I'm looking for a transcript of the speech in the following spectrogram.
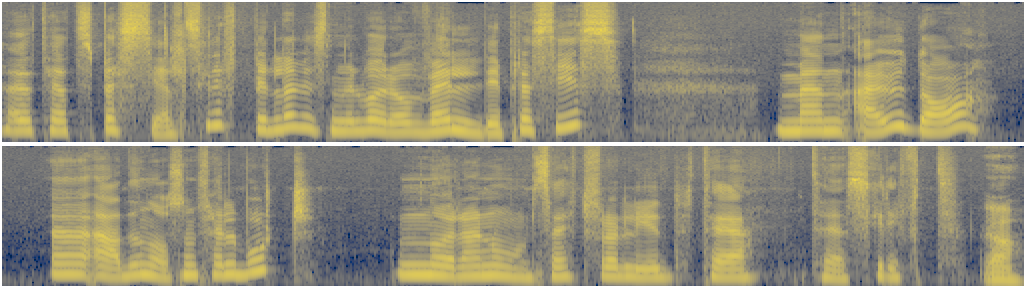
eh, til et spesielt skriftbilde, hvis en vil være veldig presis. Men òg da uh, er det noe som faller bort, når en omsetter fra lyd til, til skrift. Ja.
